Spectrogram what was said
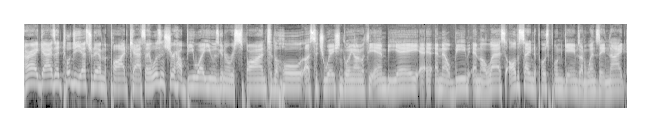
All right, guys. I told you yesterday on the podcast I wasn't sure how BYU was going to respond to the whole uh, situation going on with the NBA, MLB, MLS, all deciding to postpone games on Wednesday night.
